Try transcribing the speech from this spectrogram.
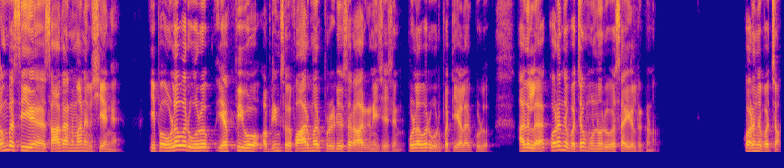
ரொம்ப சீ சாதாரணமான விஷயங்க. இப்போ உழவர் உரு எஃபிஓ அப்படின்னு சொல்ல ஃபார்மர் ப்ரொடியூசர் ஆர்கனைசேஷன் உழவர் உற்பத்தியாளர் குழு. அதில் குறைஞ்சபட்சம் முந்நூறு விவசாயிகள் இருக்கணும். குறைஞ்சபட்சம்.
